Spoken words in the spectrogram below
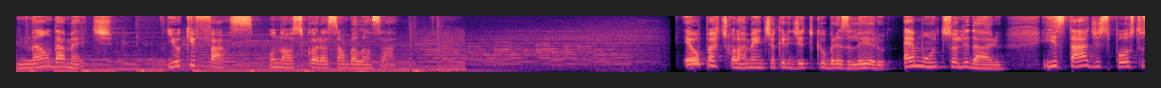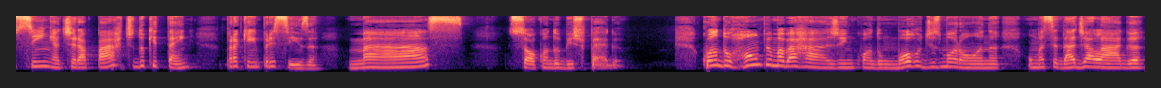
não dá match. E o que faz o nosso coração balançar? Eu, particularmente, acredito que o brasileiro é muito solidário e está disposto, sim, a tirar parte do que tem para quem precisa, mas só quando o bicho pega. Quando rompe uma barragem, quando um morro desmorona, uma cidade alaga,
